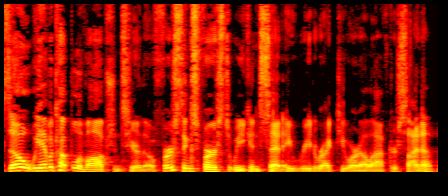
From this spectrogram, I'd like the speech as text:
So we have a couple of options here though. First things first, we can set a redirect URL after signup.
